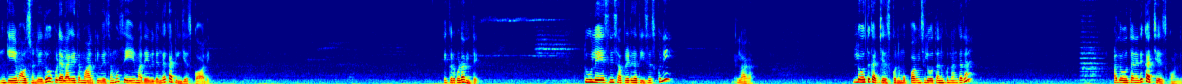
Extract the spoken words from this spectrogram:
ఇంకేం అవసరం లేదు. ఇప్పుడు ఎలాగైతే మార్కింగ్ వేసామో సేమ్ అదే విధంగా కటింగ్ చేసుకోవాలి. ఇక్కడ కూడా అంతే. టూ లేయర్స్ని సపరేట్గా తీసేసుకుని ఇలాగా. లోతు కట్ చేసుకోండి. ముప్పావు ఇంచు లోతు అనుకున్నాం కదా? ఆ లోతు అనేది కట్ చేసుకోండి.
